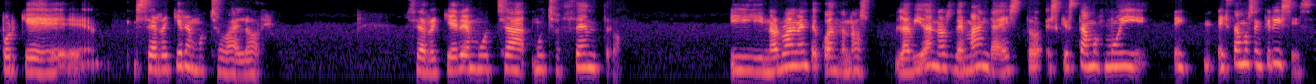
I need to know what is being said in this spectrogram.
Porque se requiere mucho valor, se requiere mucha, mucho centro. Y normalmente cuando nos, la vida nos demanda esto, es que estamos muy, estamos en crisis.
